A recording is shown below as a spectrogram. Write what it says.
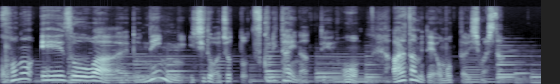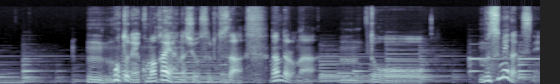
この映像は、えー、と年に一度はちょっと作りたいなっていうのを改めて思ったりしました。うん、もっとね、細かい話をするとさ、なんだろうな、うんと、娘がですね、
